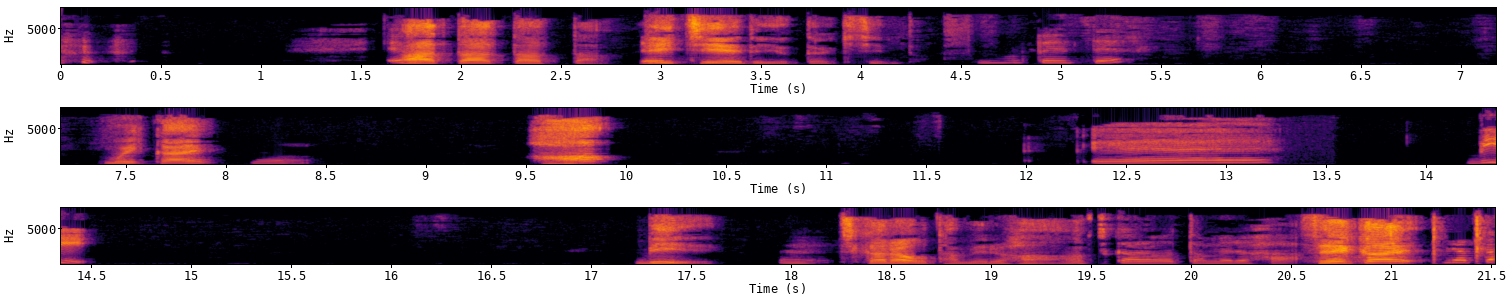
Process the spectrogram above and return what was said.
えあったあったあった。HA で言ったよ、きちんと。もう一回言って。もう一回？うん。は？えー。B。?B? うん。力を貯めるは力を貯める歯。正解やった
